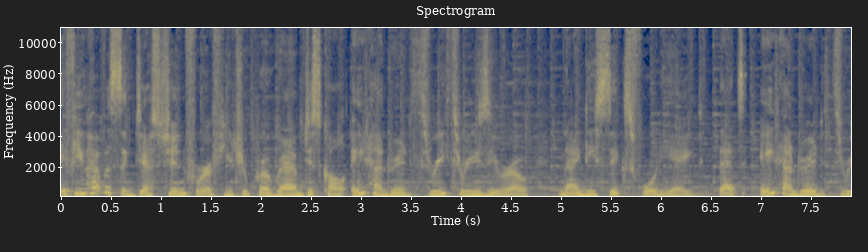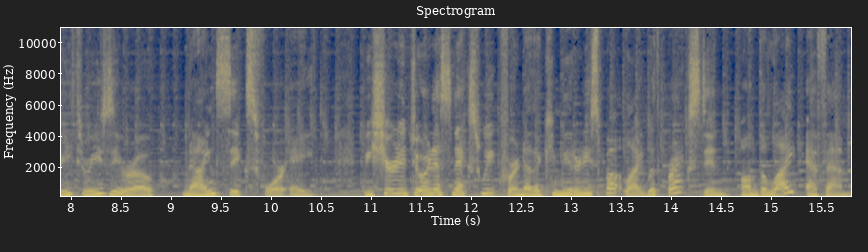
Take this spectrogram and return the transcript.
If you have a suggestion for a future program, just call 800 330 9648. That's 800 330 9648. Be sure to join us next week for another Community Spotlight with Braxton on the Light FM.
